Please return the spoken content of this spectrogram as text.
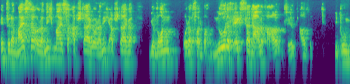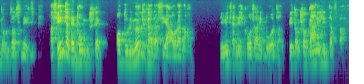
entweder Meister oder nicht Meister, Absteiger oder nicht Absteiger, gewonnen oder verloren. Nur das externe Verhalten zählt, also die Punkte und sonst nichts. Was hinter den Punkten steckt, ob du die Möglichkeit hast, ja oder nein, die wird ja nicht großartig beurteilt, wird auch schon gar nicht hinterfragt.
